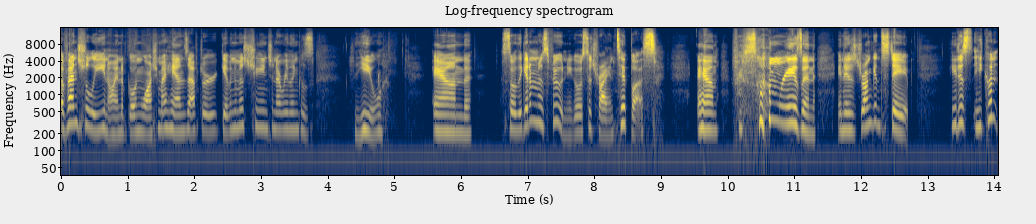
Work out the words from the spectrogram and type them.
eventually, you know, I end up going washing my hands after giving him his change and everything, because you. And so they get him his food, and he goes to try and tip us. And for some reason, in his drunken state, he just he couldn't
